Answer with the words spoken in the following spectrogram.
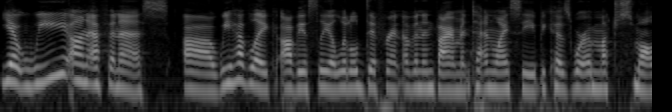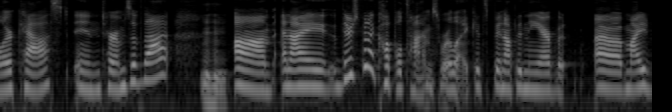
Yeah, we on FNS, uh, we have like obviously a little different of an environment to NYC because we're a much smaller cast in terms of that. Um, and I, there's been a couple times where like it's been up in the air, but uh, my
